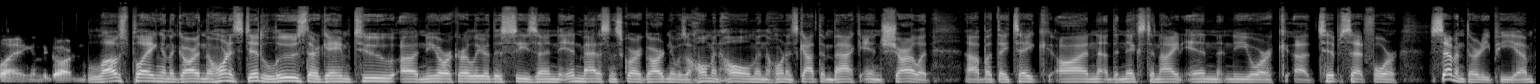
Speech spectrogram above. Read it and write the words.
playing in the Garden. Loves playing in the Garden. The Hornets did lose their game to uh, New York earlier this season in Madison Square Garden. It was a home and home, and the Hornets got them back in Charlotte. Uh, but they take on the Knicks tonight in New York. Uh, tip set for 7:30 p.m.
